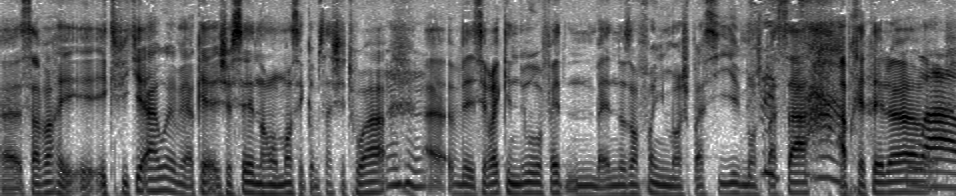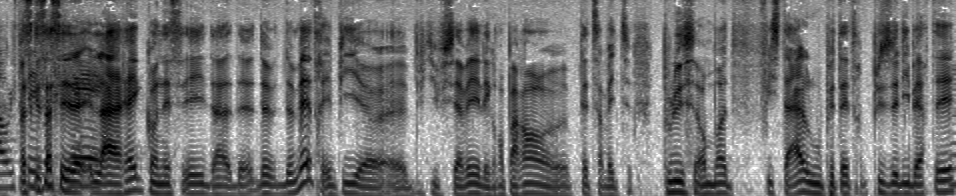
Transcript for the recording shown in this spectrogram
euh, savoir et, et expliquer Ah ouais, mais ok, je sais, normalement, c'est comme ça chez toi. Mhm. Euh, mais c'est vrai que nous, en fait, ben, nos enfants, ils mangent pas ci, ils mangent C'est pas ça, ça. après telle heure. Parce que ça, c'est la règle qu'on essaie de, de- de- de mettre. Et puis, euh, puis, vous savez, les grands-parents, euh, peut-être ça va être plus en mode freestyle ou peut-être plus de liberté. Mm.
